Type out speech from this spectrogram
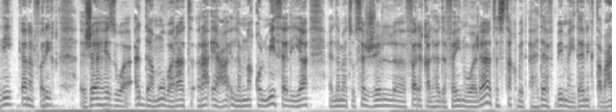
الساحلي كان الفريق جاهز وأدى مباراة رائعة إن لم نقل مثالية عندما تسجل فارق الهدفين ولا تستقبل أهداف بميدانك. طبعا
